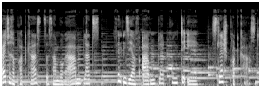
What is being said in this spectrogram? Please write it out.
Weitere Podcasts des Hamburger Abendblatts finden Sie auf abendblatt.de slash podcast.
